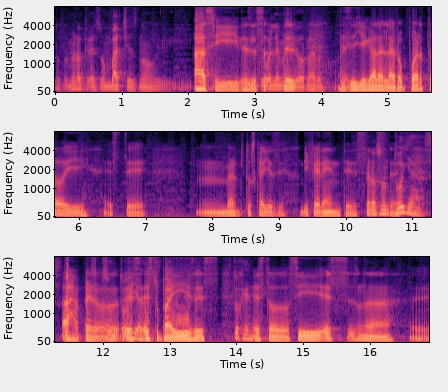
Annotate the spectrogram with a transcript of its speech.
Lo primero que ves son baches, ¿no? Y- Ah, sí, y desde, y que huele de- medio raro. desde llegar al aeropuerto y este mm, ver tus calles di- diferentes. Pero son este, tuyas. Ah, pero Son es, tuyas. es tu país, es, Es tu gente. es todo. Sí, es, es una... eh,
